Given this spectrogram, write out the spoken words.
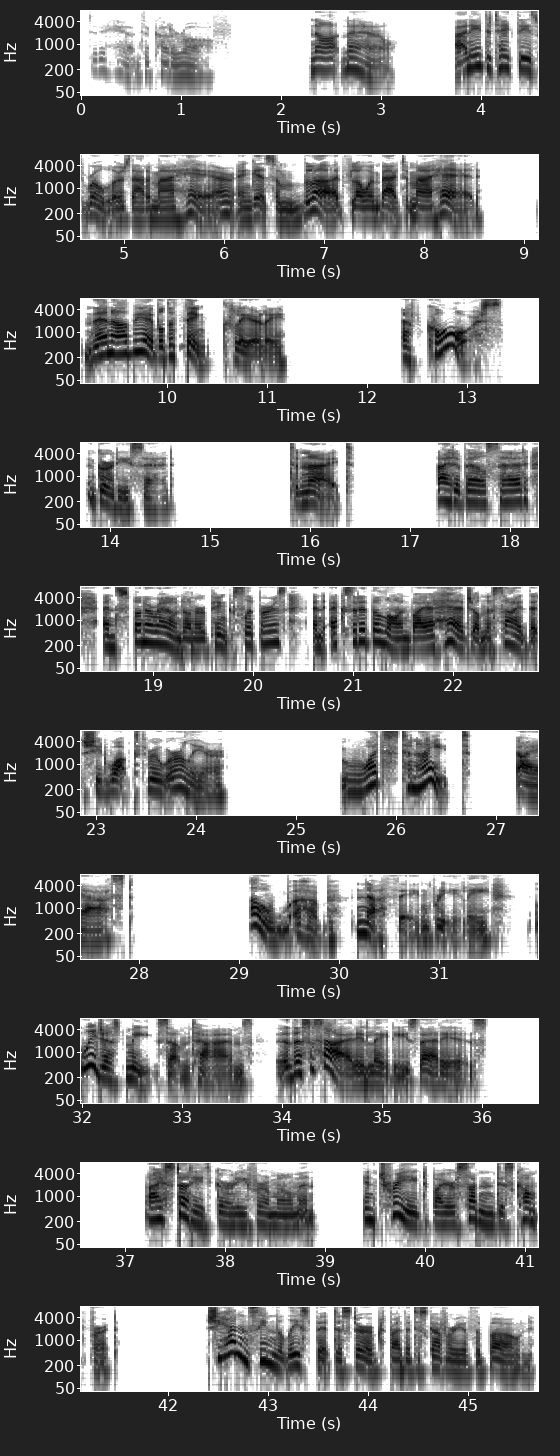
lifted a hand to cut her off. Not now. I need to take these rollers out of my hair and get some blood flowing back to my head. Then I'll be able to think clearly. Of course, Gertie said. Tonight, Ida Belle said, and spun around on her pink slippers and exited the lawn by a hedge on the side that she'd walked through earlier. What's tonight? I asked. Oh, uh, nothing, really. We just meet sometimes. The society ladies, that is. I studied Gertie for a moment, intrigued by her sudden discomfort. She hadn't seemed the least bit disturbed by the discovery of the bone,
